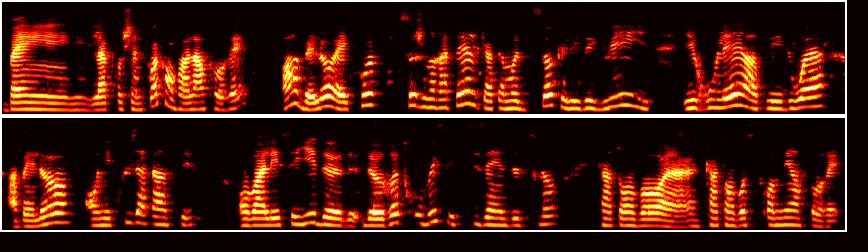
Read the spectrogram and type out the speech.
ben la prochaine fois qu'on va aller en forêt, ah ben là, écoute, ça je me rappelle quand elle m'a dit ça que les aiguilles, il roulait entre les doigts. Ah ben là, on est plus attentif. On va aller essayer de, retrouver ces petits indices-là quand on va euh, quand on va se promener en forêt.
